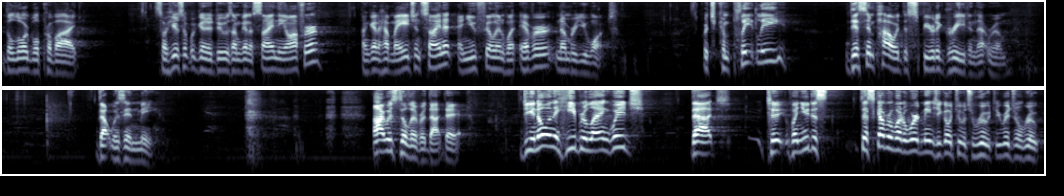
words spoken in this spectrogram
the Lord will provide." So here's what we're going to do: is I'm going to sign the offer. I'm going to have my agent sign it, and you fill in whatever number you want, which completely disempowered the spirit of greed in that room. That was in me. I was delivered that day. Do you know in the Hebrew language that to, when you dis- discover what a word means, you go to its root, the original root?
